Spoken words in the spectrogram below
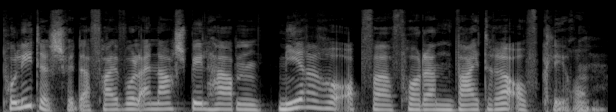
Politisch wird der Fall wohl ein Nachspiel haben. Mehrere Opfer fordern weitere Aufklärung.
